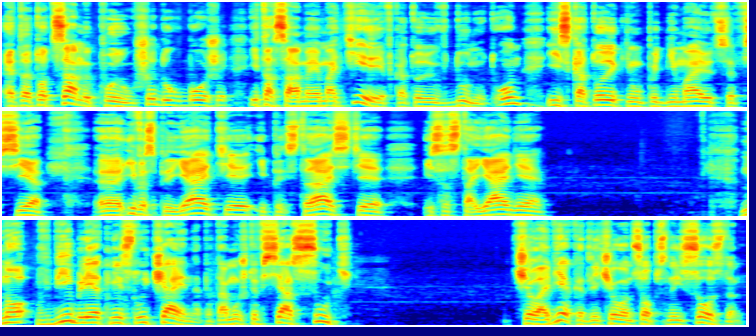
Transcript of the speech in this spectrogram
Это тот самый Пуруша, Дух Божий, и та самая материя, в которую вдунут он, и из которой к нему поднимаются все э, и восприятия, и пристрастия, и состояния. Но в Библии это не случайно, потому что вся суть человека, для чего он, собственно, и создан,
